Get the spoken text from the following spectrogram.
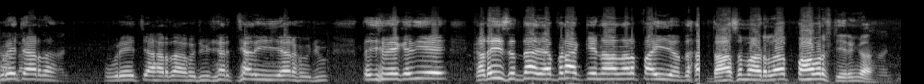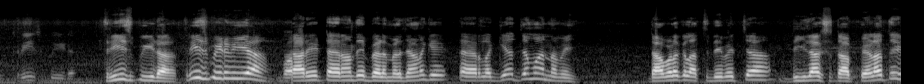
ਪੂਰੇ 4 ਦਾ? ਪੂਰੇ 4 ਦਾ ਹੋ ਜੂ ਯਾਰ 40000 ਹੋ ਜੂ। ਤੇ ਜਿਵੇਂ ਕਹਦੀ ਇਹ ਖੜੇ ਹੀ ਸਿੱਧਾ ਜਿਹਾ ਪੜਾਕੇ ਨਾਲ ਨਾਲ ਪਾਈ ਜਾਂਦਾ। 10 ਮਾਡਲ ਆ ਪਾਵਰ ਸਟੀਅਰਿੰਗ ਆ। ਹਾਂਜੀ 3 ਸਪੀਡ 3 ਸਪੀਡ ਆ। 3 ਸਪੀਡ ਵੀ ਆ। ਸਾਰੇ ਟਾਇਰਾਂ ਦੇ ਬਿਲ ਮਿਲ ਜਾਣਗੇ। ਟਾਇਰ ਲੱਗਿਆ ਜਮਾ ਨਵੇਂ। ਡਬਲ ਕਲੱਚ ਦੇ ਵਿੱਚ ਆ ਡੀਲਕਸ ਟਾਪੇ ਵਾਲਾ ਤੇ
